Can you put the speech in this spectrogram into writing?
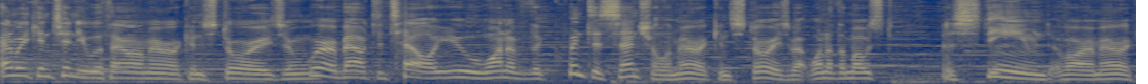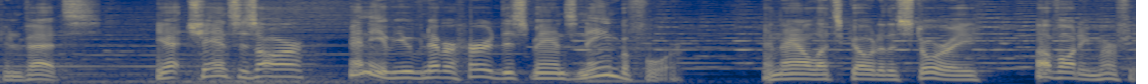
And we continue with our American stories, and we're about to tell you one of the quintessential American stories about one of the most esteemed of our American vets. Yet chances are many of you have never heard this man's name before. And now let's go to the story of Audie Murphy.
